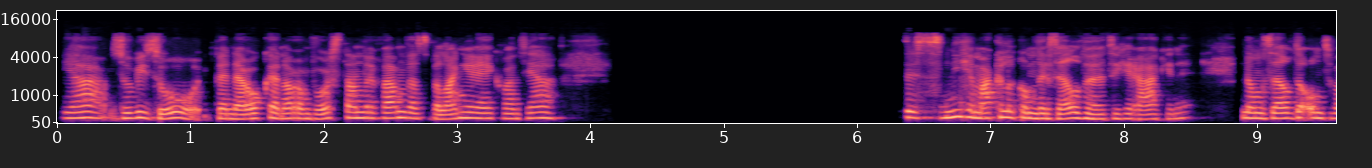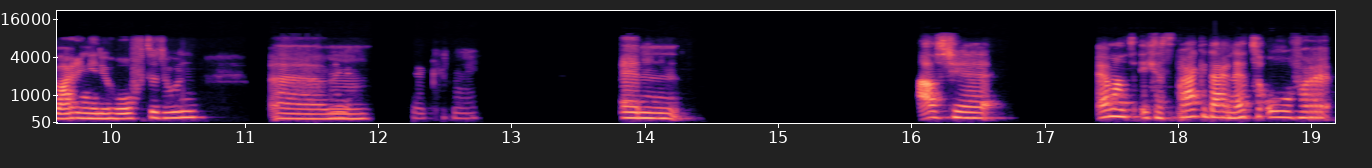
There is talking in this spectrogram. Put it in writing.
ja, sowieso. Ik ben daar ook enorm voorstander van. Dat is belangrijk, want ja, het is niet gemakkelijk om er zelf uit te geraken. Hè? En om zelf de ontwarring in je hoofd te doen. Um, nee, zeker niet. En als je want je sprak daar net over,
